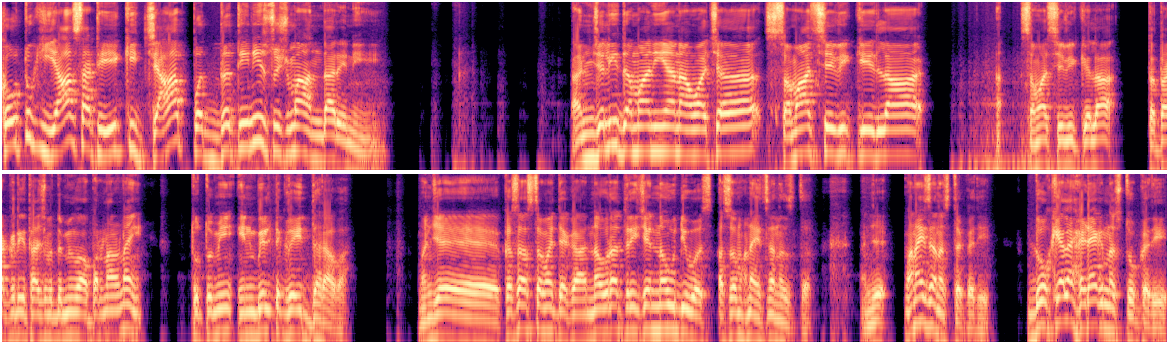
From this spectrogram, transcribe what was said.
कौतुक यासाठी की ज्या पद्धतीने सुषमा अंधारेनी अंजली दमानिया नावाच्या समाजसेविकेला समाजसेविकेला तथाकथित हा शब्द मी वापरणार नाही तो तुम्ही इनबिल्ट गृहीत धरावा. म्हणजे कसं असतं माहितीये का? नवरात्रीचे नऊ दिवस असं म्हणायचं नसतं. म्हणजे म्हणायचं नसतं कधी. डोक्याला हेडॅक नसतो कधी.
